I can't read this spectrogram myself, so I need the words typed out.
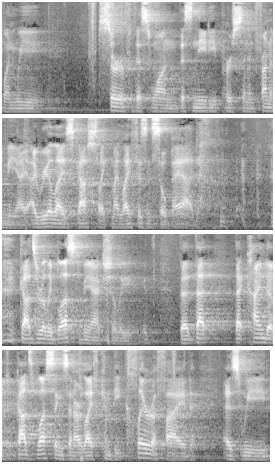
when we serve this one, this needy person in front of me. I, I realize, gosh, like my life isn't so bad. God's really blessed me, actually. It, that, that, that kind of God's blessings in our life can be clarified as we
